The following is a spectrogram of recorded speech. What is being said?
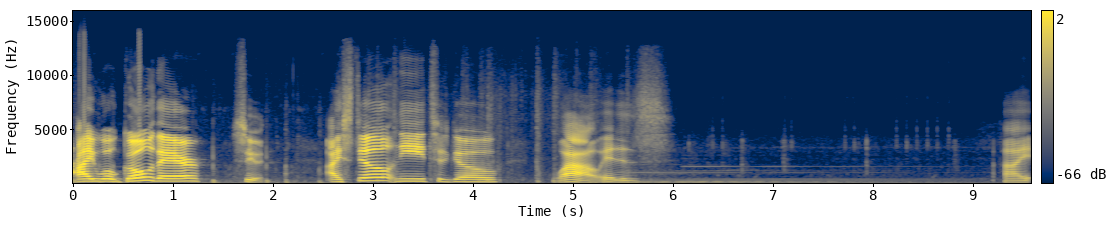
I will go there soon. I still need to go. Wow, it is. I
